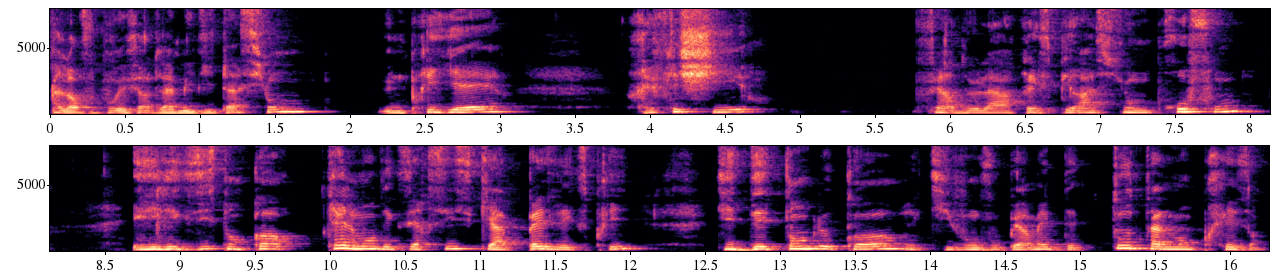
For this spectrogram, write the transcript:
Alors vous pouvez faire de la méditation, une prière, réfléchir, faire de la respiration profonde. Et il existe encore tellement d'exercices qui apaisent l'esprit, qui détendent le corps et qui vont vous permettre d'être totalement présent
